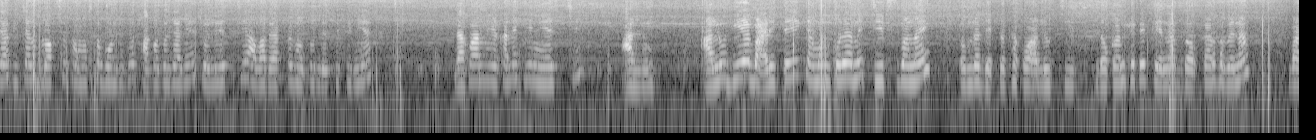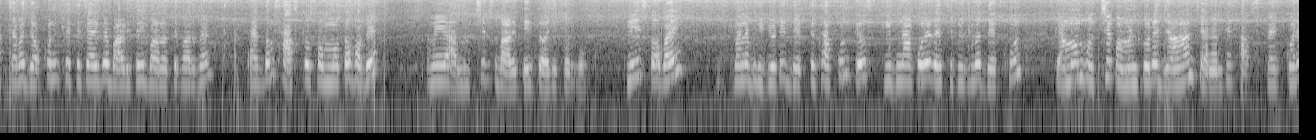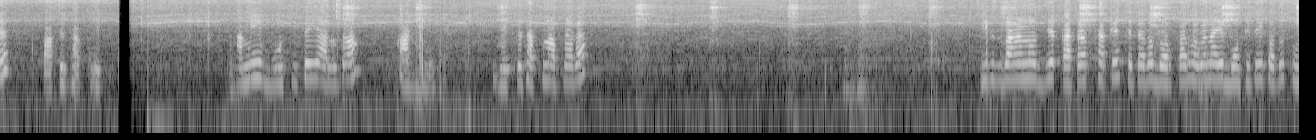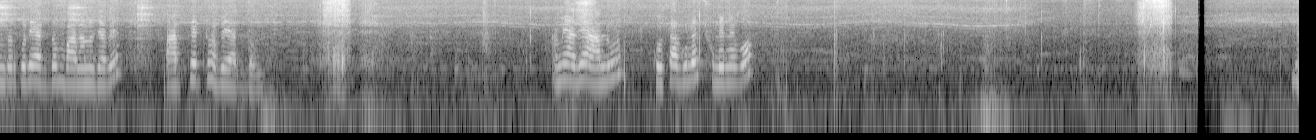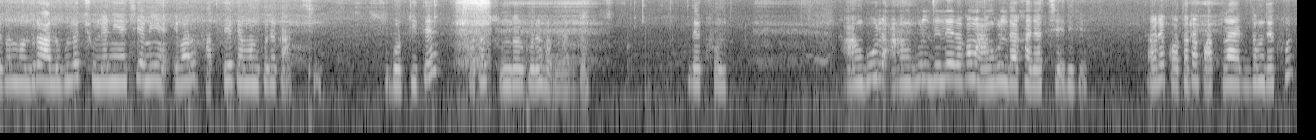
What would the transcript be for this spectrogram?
পূজা kitchen ব্লগসে সমস্ত বন্ধুদের স্বাগত জানিয়ে চলে এসেছি। আবার একটা নতুন রেসিপি নিয়ে। দেখো, আমি এখানে কি নিয়ে এসেছি? আলু। আলু দিয়ে বাড়িতেই কেমন করে আমি চিপস বানাই। তোমরা দেখতে থাকো আলুর চিপস। দোকান থেকে কেনার দরকার হবে না। বাচ্চারা যখন খেতে চাইবে বাড়িতেই বানাতে পারবেন। একদম স্বাস্থ্যসম্মত হবে। আমি আলুর চিপস বাড়িতেই তৈরি করব। প্লিজ সবাই মানে ভিডিওটি দেখতে থাকুন। কেউ স্কিপ না করে রেসিপিগুলো দেখুন। কেমন হচ্ছে কমেন্ট করে জানান। চ্যানেলটি সাবস্ক্রাইব করে পাশে থাকুন। আমি বটিতেই আলুটা কাটবো। দেখতে থাকুন আপনারা। চিপস বানানোর যে কাটার থাকে, সেটা তো দরকার হবে না। এই বটিতেই কত সুন্দর করে একদম বানানো যাবে। পারফেক্ট হবে একদম। আমি আগে আলুর খোসাগুলো ছুলে নেব। দেখুন বন্ধুরা, আলুগুলো ছুলে নিয়েছি। আমি এবার হাতে কেমন করে কাটছি। বটিতে কত সুন্দর করে হবে একদম। দেখুন। আঙ্গুল আঙ্গুল দিলে এরকম আঙ্গুল দেখা যাচ্ছে এদিকে। তাহলে কতটা পাতলা একদম দেখুন।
